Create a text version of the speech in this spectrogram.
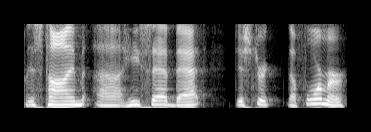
this time uh, he said that district the former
